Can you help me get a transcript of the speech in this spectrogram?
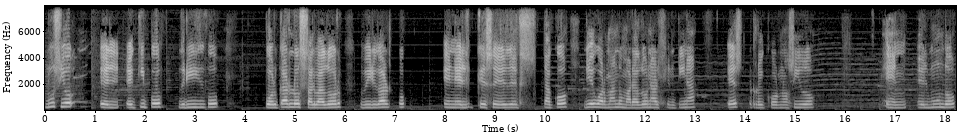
Lucio el equipo dirigido por Carlos Salvador Virgarro, en el que se destacó Diego Armando Maradona Argentina, es reconocido en el mundo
